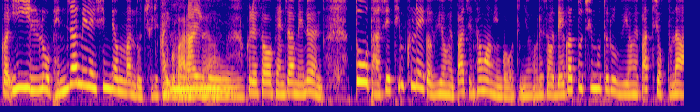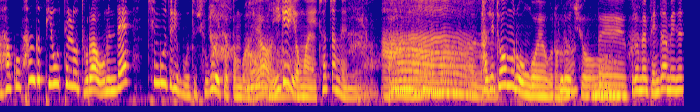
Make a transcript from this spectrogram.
그러니까 이 일로 벤자민의 신변만 노출이 되고 아이고, 말았어요. 아이고. 그래서 벤자민은 또 다시 팀 클레이가 위험에 빠진 상황인 거거든요. 그래서 내가 또 친구들을 위험에 빠뜨렸구나 하고 황급히 호텔로 돌아오는데 친구들이 모두 죽어 있었던 거예요. 이게 영화의 첫 장면이에요. 아, 아. 다시 처음으로 온 거예요, 그러면. 그렇죠. 네. 그러면 벤자민은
